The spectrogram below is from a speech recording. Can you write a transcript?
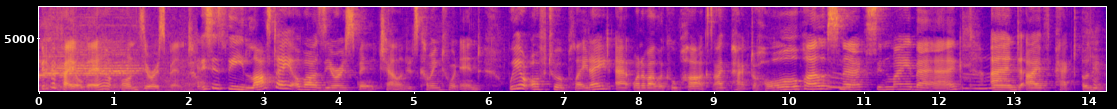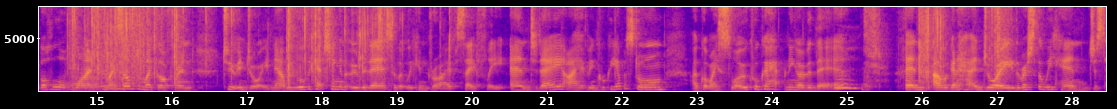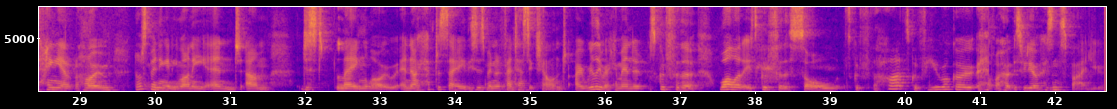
bit of a fail there on zero spend. This is the last day of our zero spend challenge. It's coming to an end. We are off to a play date at one of our local parks. I've packed a whole pile of snacks in my bag and I've packed a bottle of wine for myself and my girlfriend to enjoy. Now we will be catching an Uber there so that we can drive safely. And today I have been cooking up a storm. I've got my slow cooker happening over there and uh, we're going to enjoy the rest of the weekend just hanging out at home, not spending any money and um, just laying low. And I have to say, this has been a fantastic challenge. I really recommend it. It's good for the wallet, it's good for the soul, it's good for the heart, it's good for you, Rocco. I hope this video has inspired you.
